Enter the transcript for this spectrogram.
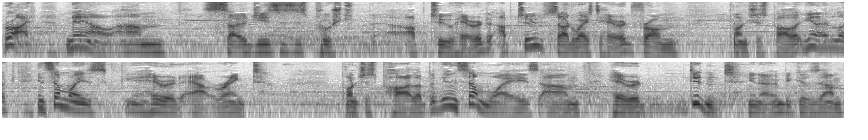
Right, now, um, so Jesus is pushed up to Herod, up to, sideways to Herod from Pontius Pilate. You know, like in some ways, Herod outranked Pontius Pilate, but in some ways, um, Herod didn't, you know, because um,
